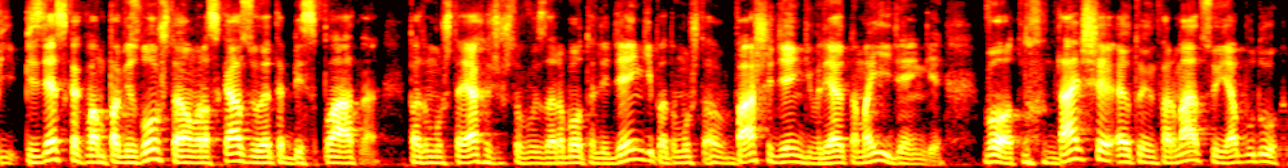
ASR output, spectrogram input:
пиздец, как вам повезло, что я вам рассказываю это бесплатно, потому что я хочу, чтобы вы заработали деньги, потому что ваши деньги влияют на мои деньги. Вот, дальше эту информацию я буду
